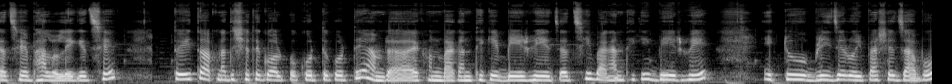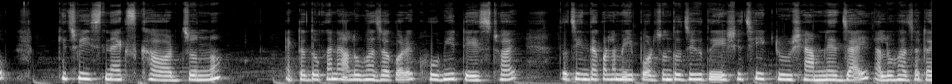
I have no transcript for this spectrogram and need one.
কাছে ভালো লেগেছে। তো এই তো আপনাদের সাথে গল্প করতে করতে আমরা এখন বাগান থেকে বের হয়ে যাচ্ছি। বাগান থেকে বের হয়ে একটু ব্রিজের ওই পাশে যাব। কিছু স্ন্যাক্স খাওয়ার জন্য। একটা দোকানে আলু ভাজা করে, খুবই টেস্ট হয়। তো চিন্তা করলাম এই পর্যন্ত যেহেতু এসেছি, একটু সামনে যাই, আলু ভাজাটা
